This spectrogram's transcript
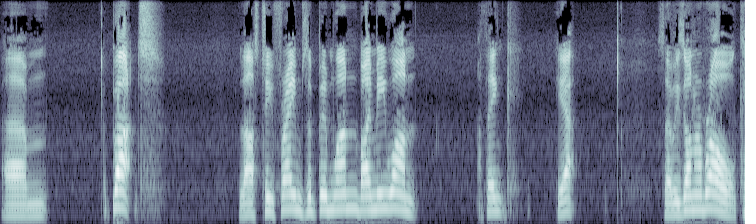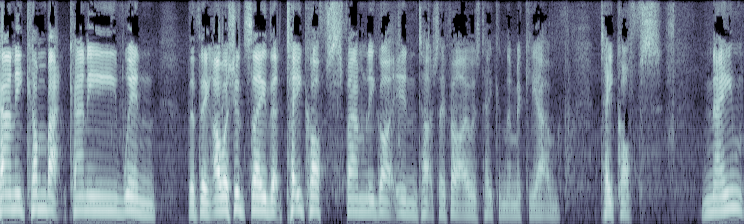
Um, but last two frames have been won by Me One, I think. Yeah. So he's on a roll. Can he come back? Can he win the thing? Oh, I should say that Takeoff's family got in touch. They felt I was taking the mickey out of Takeoff's name.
